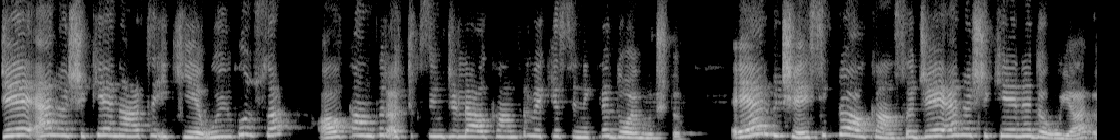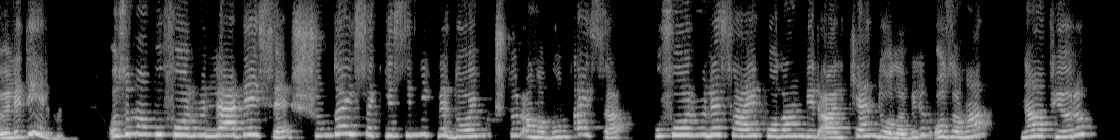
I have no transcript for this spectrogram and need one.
CnH2n artı 2'ye uygunsa alkandır, açık zincirli alkandır ve kesinlikle doymuştur. Eğer bir şey sikloalkansa CnH2n'e de uyar, öyle değil mi? O zaman bu formüllerde ise şundaysa kesinlikle doymuştur ama bundaysa bu formüle sahip olan bir alken de olabilir. O zaman ne yapıyorum?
